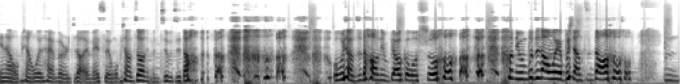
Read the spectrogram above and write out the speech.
天哪，我不想问他有没有人知道 MSN，我不想知道你们知不知道。我不想知道，你们不要跟我说。你们不知道，我也不想知道。嗯。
